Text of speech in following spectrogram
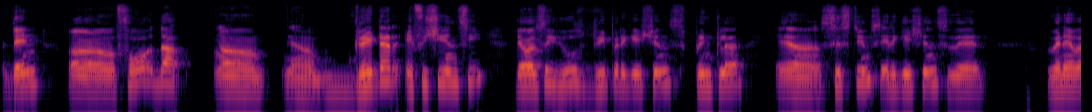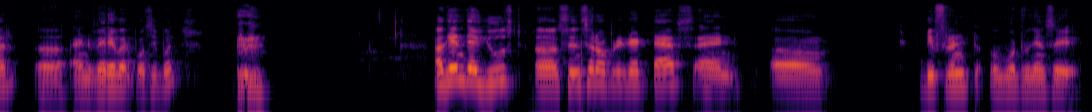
Then uh, for the uh, uh, greater efficiency they also use drip irrigation sprinkler uh, systems irrigations where whenever uh, and wherever possible. Again they have used uh, sensor operated taps and different what we can say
